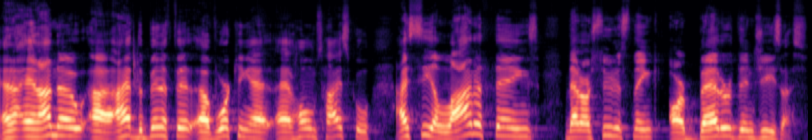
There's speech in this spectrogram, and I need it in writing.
And I, and I know uh, I have the benefit of working at, at Holmes High School. I see a lot of things that our students think are better than Jesus.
